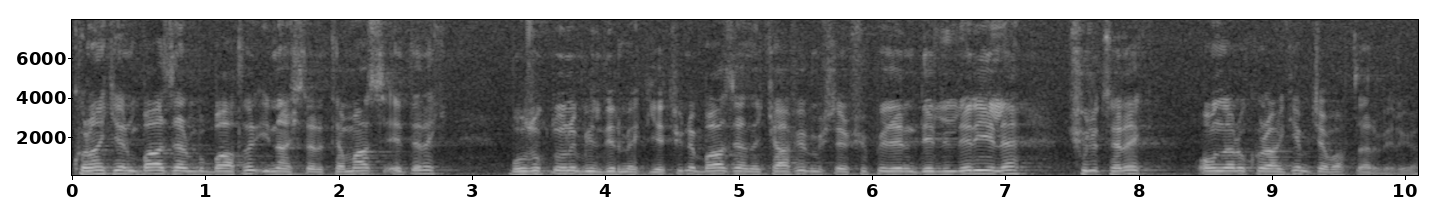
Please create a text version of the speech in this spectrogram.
Kur'an-ı Kerim bazen bu batıl inançları temas ederek bozukluğunu bildirmek yetiyor. Bazen de kâfir müşterilerin şüphelerin delilleriyle çürüterek onlara Kur'an-ı Kerim cevaplar veriyor.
